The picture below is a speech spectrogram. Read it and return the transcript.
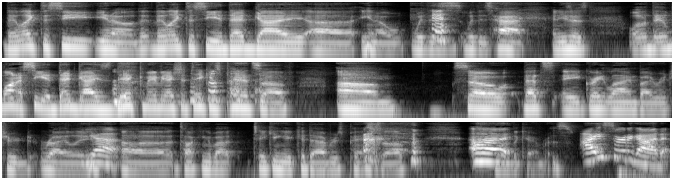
they like to see you know they, they like to see a dead guy uh you know with his with his hat and he says well they want to see a dead guy's dick maybe I should take his pants off um So that's a great line by Richard Riehle. Yeah. Uh, talking about taking a cadaver's pants off Uh, the cameras. I swear to God,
